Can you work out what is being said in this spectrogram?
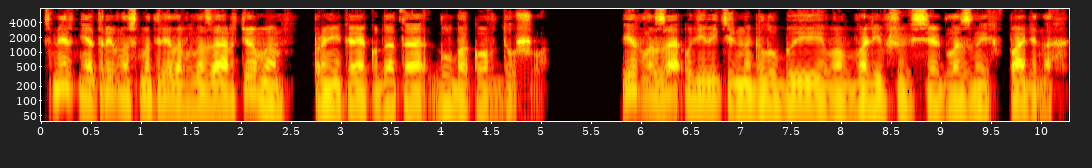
Смерть неотрывно смотрела в глаза Артема, проникая куда-то глубоко в душу. Ее глаза, удивительно голубые, в обвалившихся глазных впадинах,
